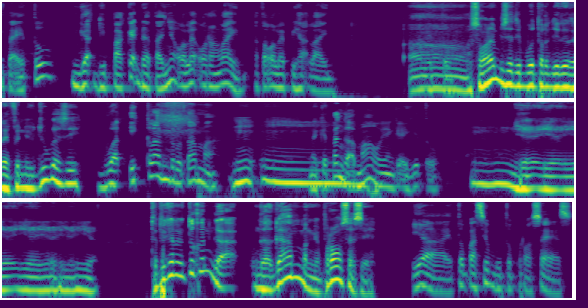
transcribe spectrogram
kita itu nggak dipakai datanya oleh orang lain atau oleh pihak lain. Gitu. Ah, soalnya bisa diputar jadi revenue juga sih. Buat iklan terutama. Mm-mm. Nah kita nggak mau yang kayak gitu. Hmm, ya, ya, ya, ya, ya, ya, ya. Tapi kan itu kan nggak nggak gampang ya proses ya. Ya itu pasti butuh proses.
